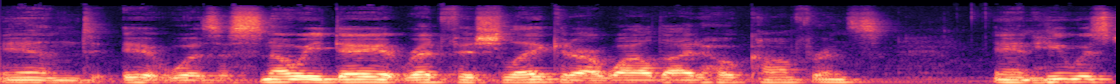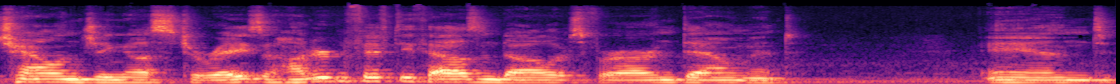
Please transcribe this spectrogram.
And it was a snowy day at Redfish Lake at our Wild Idaho conference. And he was challenging us to raise $150,000 for our endowment. And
